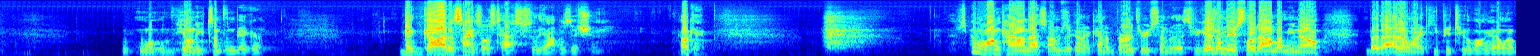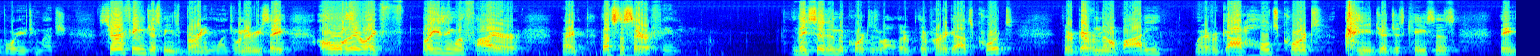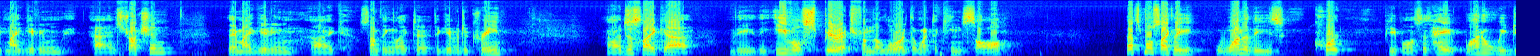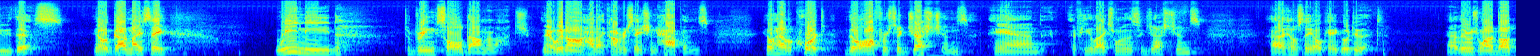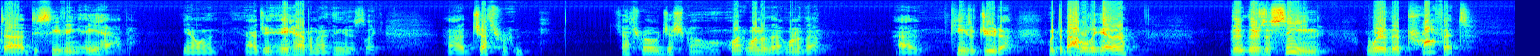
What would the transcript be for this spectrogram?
well, he'll need something bigger. But God assigns those tasks to the opposition. Okay. Spent a long time on that, so I'm just going to kind of burn through some of this. If you guys want me to slow down, let me know, but I don't want to keep you too long. I don't want to bore you too much. Seraphim just means burning ones. Whenever you say, oh, they're like blazing with fire, right? That's the seraphim. they sit in the court as well. They're, they're part of God's court. They're a governmental body. Whenever God holds court, he judges cases. They might give him uh, instruction. They might give him like something like to, to give a decree. Uh, just like uh, the, the evil spirit from the Lord that went to King Saul. That's most likely one of these court people and says, hey, why don't we do this? You know, God might say, we need to bring Saul down a notch. Now, we don't know how that conversation happens. He'll have a court, they'll offer suggestions, and if he likes one of the suggestions, uh, he'll say, okay, go do it. Uh, there was one about uh, deceiving Ahab. You know, uh, Ahab, and I think it was like uh, Jethro, Jethro, Jeshbel, one of the one of the uh, kings of Judah went to battle together. There's a scene where the prophet,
